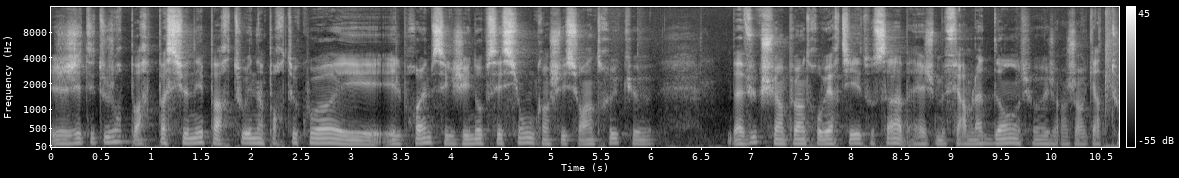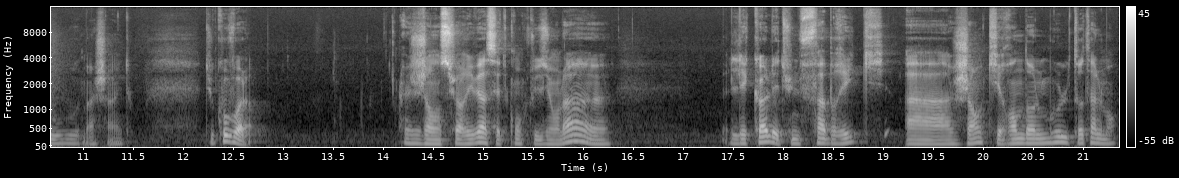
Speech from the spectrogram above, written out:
j'étais toujours passionné par tout et n'importe quoi. Et, le problème, c'est que j'ai une obsession quand je suis sur un truc. Euh, bah, vu que je suis un peu introverti et tout ça, bah, je me ferme là-dedans, tu vois, genre, je regarde tout, machin et tout. Du coup, voilà j'en suis arrivé à cette conclusion-là. Euh, l'école est une fabrique à gens qui rentrent dans le moule totalement.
